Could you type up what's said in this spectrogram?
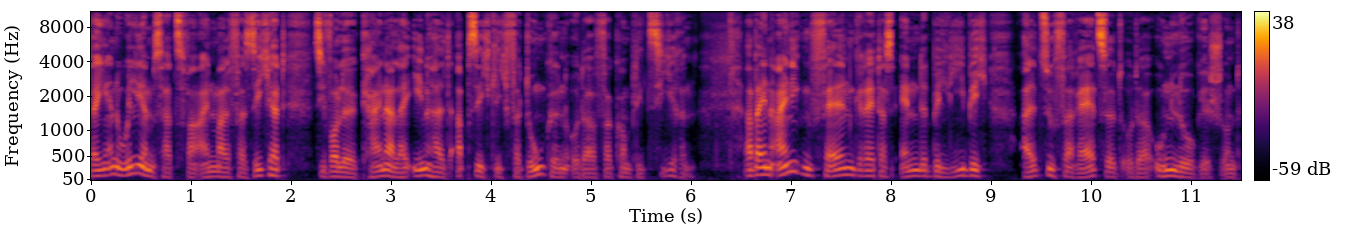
Diane Williams hat zwar einmal versichert, sie wolle keinerlei Inhalt absichtlich verdunkeln oder verkomplizieren, aber in einigen Fällen gerät das Ende beliebig, allzu verrätselt oder unlogisch und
